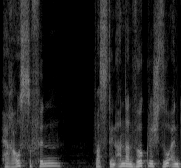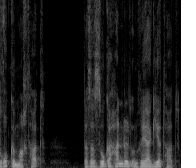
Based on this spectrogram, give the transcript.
herauszufinden, was den anderen wirklich so einen Druck gemacht hat, dass er so gehandelt und reagiert hat.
